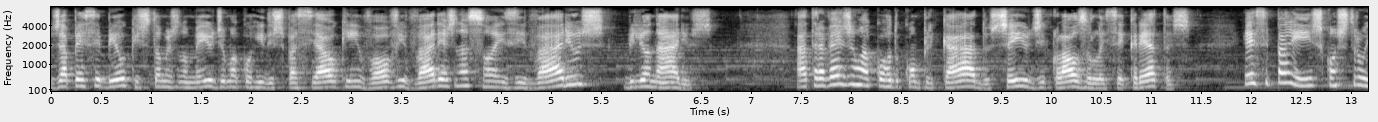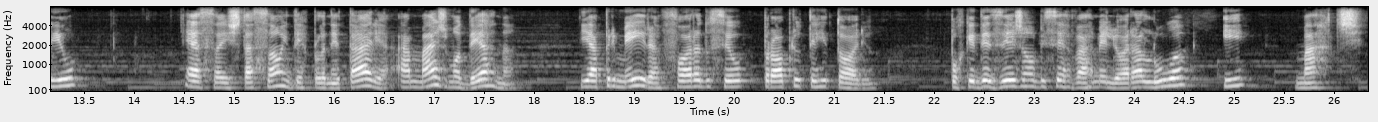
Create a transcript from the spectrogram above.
já percebeu que estamos no meio de uma corrida espacial que envolve várias nações e vários bilionários. Através de um acordo complicado, cheio de cláusulas secretas, esse país construiu essa estação interplanetária, a mais moderna e a primeira fora do seu próprio território, porque desejam observar melhor a Lua e Marte.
